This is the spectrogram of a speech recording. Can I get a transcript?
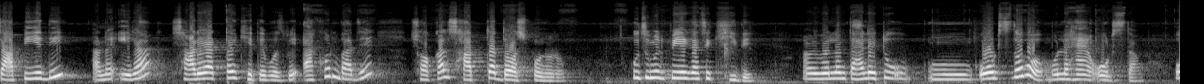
চাপিয়ে দিই কেন এরা সাড়ে আটটায় খেতে বসবে। এখন বাজে সকাল সাতটা দশ পনেরো। কুচুমের পেয়ে গেছে খিদে। আমি বললাম, তাহলে একটু ওটস দেবো? বলল হ্যাঁ ওটস দাও। ও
